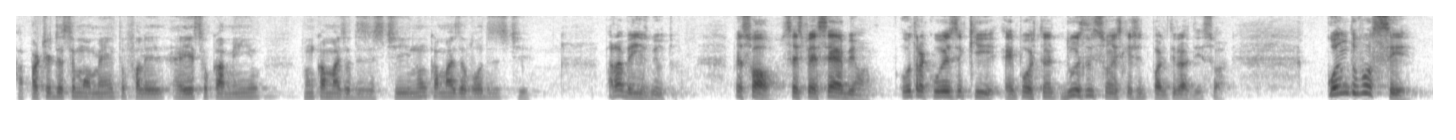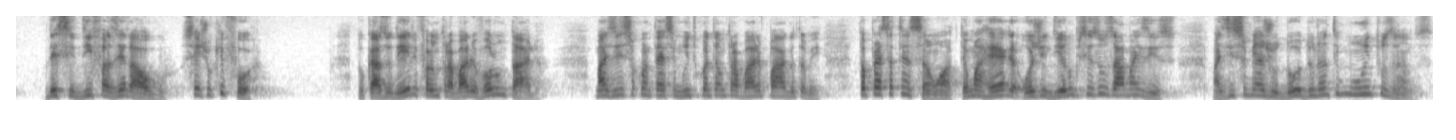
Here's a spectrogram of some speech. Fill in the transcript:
A partir desse momento eu falei, é esse o caminho, nunca mais eu desisti, nunca mais eu vou desistir. Parabéns, Milton. Pessoal, vocês percebem, ó, outra coisa que é importante, duas lições que a gente pode tirar disso. Ó. Quando você decidir fazer algo, seja o que for, no caso dele foi um trabalho voluntário, mas isso acontece muito quando é um trabalho pago também. Então presta atenção, ó, tem uma regra, hoje em dia eu não preciso usar mais isso, mas isso me ajudou durante muitos anos.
